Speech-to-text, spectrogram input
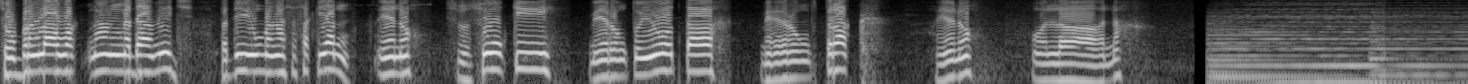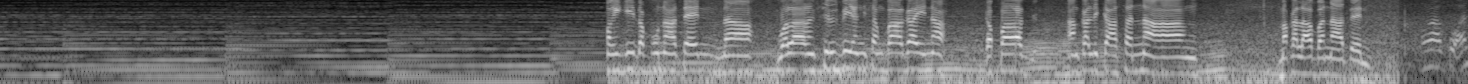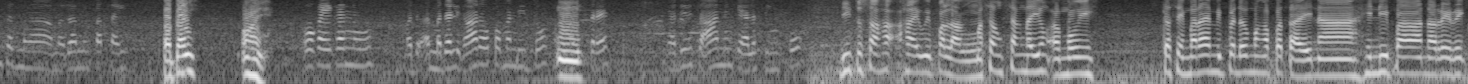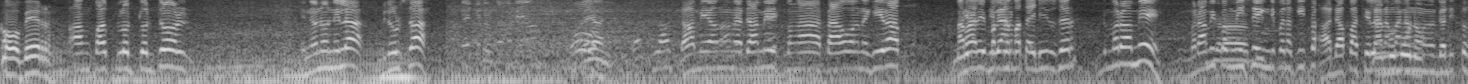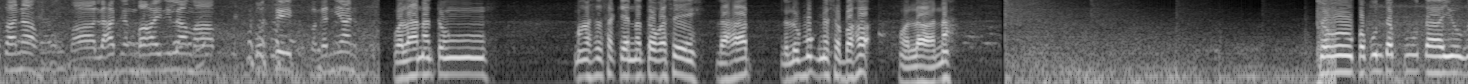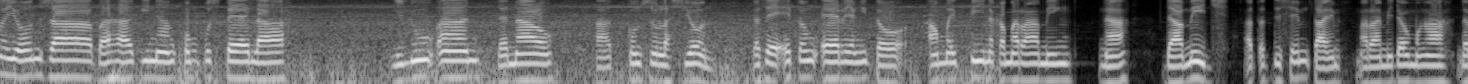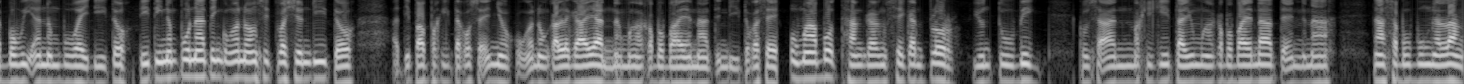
sobrang lawak ng na-damage. Pati yung mga sasakyan. Ayan oh. Suzuki, merong Toyota, merong truck. Ayan oh. Wala na. Makikita po natin na wala nang silbi ang isang bagay na kapag ang kalikasan na ang makalaban natin. Mga kuan sad mga maraming patay. Tatay? Ay, Okay ka no, mad- madaling araw pa man dito. Mm. Stress. Nga din sa amin kay alas 5. dito sa highway pa lang, mas Masangsang na yung amoy. Kasi marami pa daw mga patay na hindi pa nare-recover. ang pulp flood control. Inano nila, binulsa. Oh, Ayan. Dami ang na-damage, mga tao ang naghirap. Marami bang namatay dito, sir? Marami. Marami pang missing, hindi pa nakita. Ah, dapat sila naman mga ganito sana. Ma, lahat ng bahay nila, ma kotse, maganyan. Wala na tong mga sasakyan na to kasi lahat nalubog na sa baha. Wala na. So, papunta po tayo ngayon sa bahagi ng Compostela, Liluan, Danau, at Konsolasyon. Kasi itong areang ito ang may pinakamaraming na damage. At at the same time, marami daw mga nabawian ng buhay dito. Titingnan po natin kung ano ang sitwasyon dito at ipapakita ko sa inyo kung anong kalagayan ng mga kababayan natin dito. Kasi umabot hanggang second floor yung tubig kung saan makikita yung mga kababayan natin na nasa bubong na lang.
